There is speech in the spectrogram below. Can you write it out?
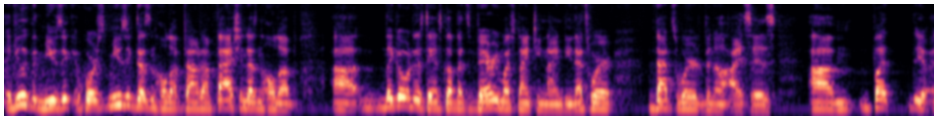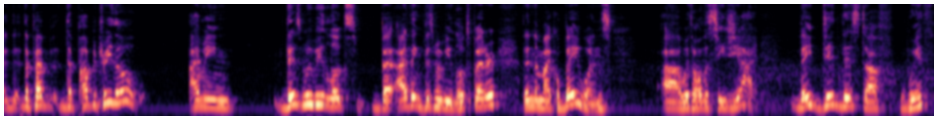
if you look at the music, of course, music doesn't hold up time to time. Fashion doesn't hold up. Uh, they go into this dance club that's very much 1990. That's where that's where Vanilla Ice is. Um, but you know, the pep, the puppetry though, I mean, this movie looks. Be- I think this movie looks better than the Michael Bay ones uh, with all the CGI. They did this stuff with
